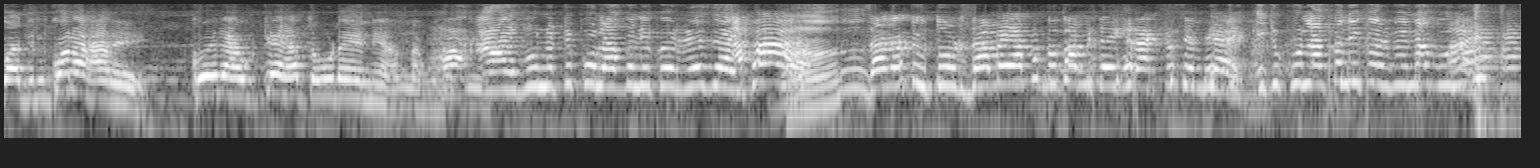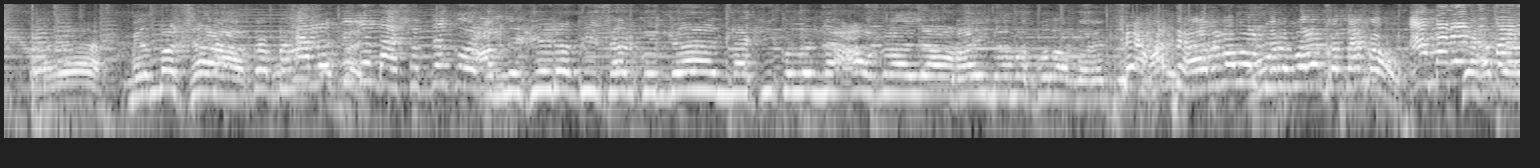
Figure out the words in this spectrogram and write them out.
কয়দিন করে হারে। কই রাখ টেহা উড়াই নি হান্না হ্যাঁ একটু কোলাকুলি করে যাই জায়গা তুই তোর জামাই এখন তো আমি দেখে রাখতেছি ভাই একটু কোলাকুলি করবি না বোন? মেম্বার সাহেব ভালো করে বাসরটা করবি আপনি কি এটা বিচার করলেন? নাকি করলেন না? আজরাইলে ওরাই না আমার বলা করেন টেহা দেহার না বড় বড় কথা কও। আমার বার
